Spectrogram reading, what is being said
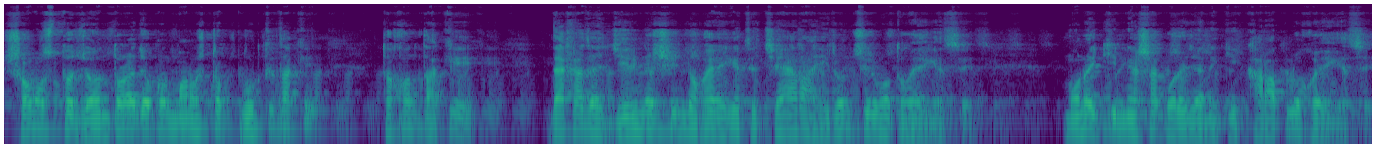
সমস্ত যন্ত্রণা যখন মানুষটা পড়তে থাকে, তখন তাকে দেখা যায় জীর্ণ শীর্ণ হয়ে গেছে, চেহারা হিরঞ্চির মতো হয়ে গেছে। মনে কি নেশা করে জানে, কি খারাপ লোক হয়ে গেছে।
